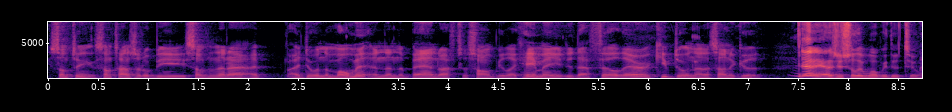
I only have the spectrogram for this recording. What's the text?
Something sometimes it'll be something that I, I, I do in the moment, and then the band after the song will be like, "Hey, man, you did that fill there. Keep doing that. That sounded good." yeah, yeah, it's usually what we do too.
